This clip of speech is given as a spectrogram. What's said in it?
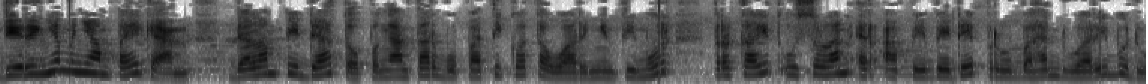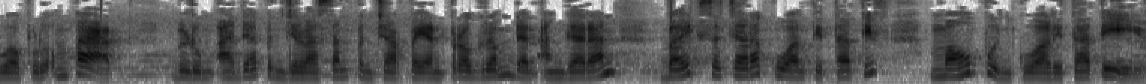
Dirinya menyampaikan dalam pidato pengantar Bupati Kota Waringin Timur terkait usulan RAPBD perubahan 2024. Belum ada penjelasan pencapaian program dan anggaran baik secara kuantitatif maupun kualitatif.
